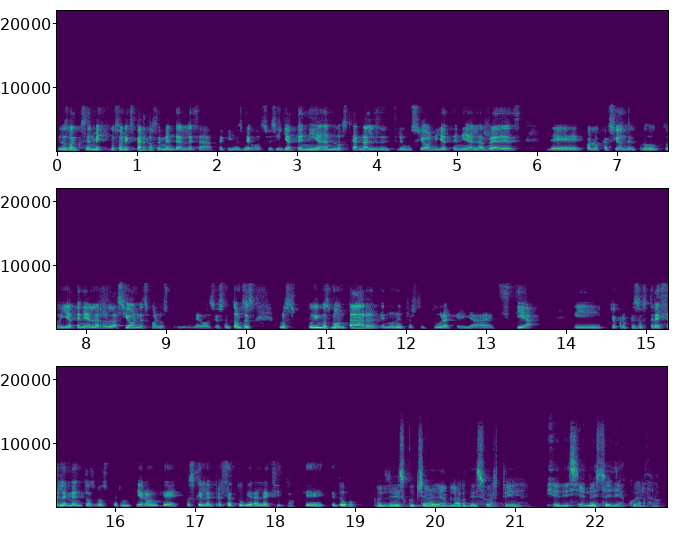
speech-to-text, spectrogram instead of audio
los bancos en México son expertos en venderles a pequeños negocios y ya tenían los canales de distribución y ya tenían las redes de colocación del producto y ya tenían las relaciones con los pequeños negocios. Entonces, nos pudimos montar en una infraestructura que ya existía y yo creo que esos tres elementos nos permitieron que, pues, que la empresa tuviera el éxito que, tuvo. Cuando te escuchaba hablar de suerte, yo decía, no estoy de acuerdo.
